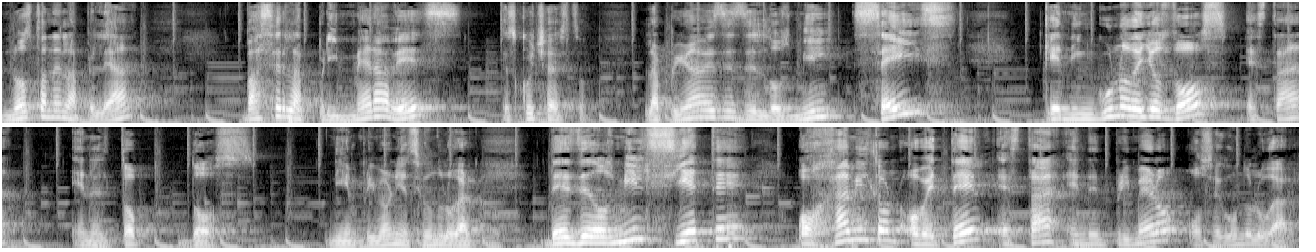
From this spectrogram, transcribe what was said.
no están en la pelea, va a ser la primera vez, escucha esto, la primera vez desde el 2006 que ninguno de ellos dos está en el top 2, ni en primero ni en segundo lugar. Desde 2007 o Hamilton o Vettel está en el primero o segundo lugar.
